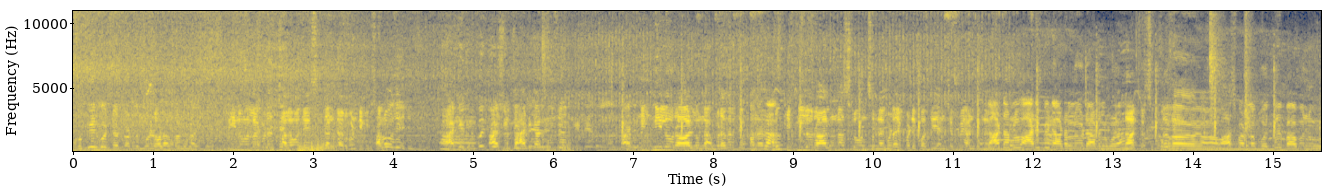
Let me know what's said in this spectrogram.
ఒక బీర్ కొట్టినట్టు మూడు లోటాలు కళ్ళు తాగితే. దీనివల్ల కూడా చలవ చేస్తుంది అంటారు ఒంటికి? చలవ చేసింది. తాటి తాటికాలు ముందు కిడ్నీలో రాళ్ళు ఉన్న బ్రదర్ చెప్తున్నారు కిడ్నీలో రాళ్ళు ఉన్న స్టోన్స్ ఉన్నా కూడా పడిపోతాయి అని చెప్పి అంటున్నారు. డాక్టర్లు ఆర్ఎంపీ డాక్టర్లు డాక్టర్లు కూడా డాక్టర్స్ కూడా హాస్పిటల్కి పోతే బాబు నువ్వు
